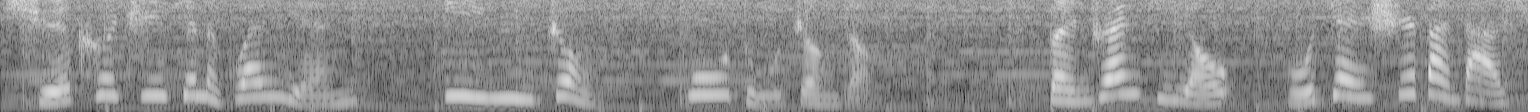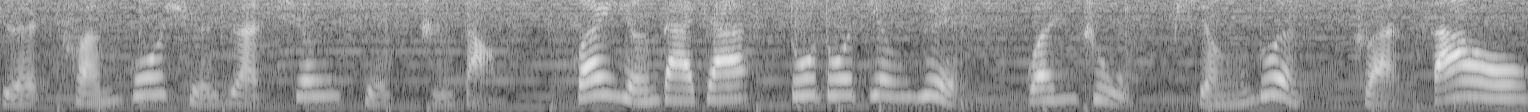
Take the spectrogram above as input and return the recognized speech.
学科之间的关联、抑郁症、孤独症等。本专辑由福建师范大学传播学院倾斜指导，欢迎大家多多订阅、关注、评论、转发哦。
